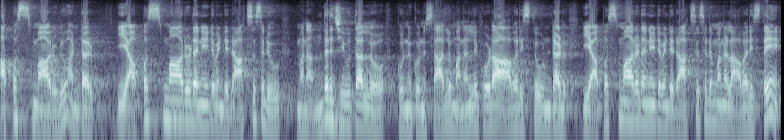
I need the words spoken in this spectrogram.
అపస్మారుడు అంటారు. ఈ అపస్మారుడు అనేటువంటి రాక్షసుడు మన అందరి జీవితాల్లో కొన్ని కొన్నిసార్లు మనల్ని కూడా ఆవరిస్తూ ఉంటాడు. ఈ అపస్మారుడు అనేటువంటి రాక్షసుడు మనల్ని ఆవరిస్తే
